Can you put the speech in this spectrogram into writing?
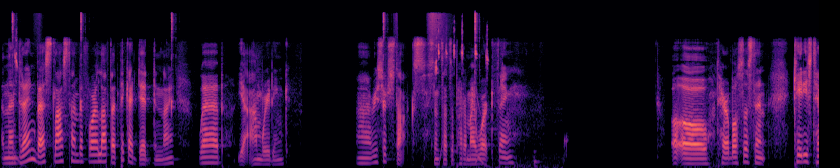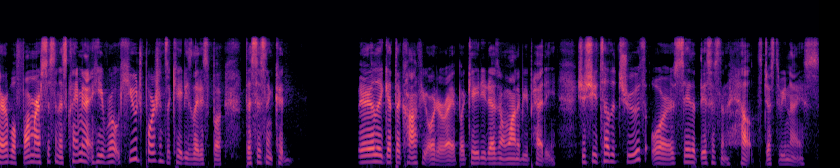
And then did I invest last time before I left? I think I did, didn't I? Web, yeah, I'm waiting. Uh, research stocks, since that's a part of my work thing. Uh-oh, terrible assistant. Katie's terrible former assistant is claiming that he wrote huge portions of Katie's latest book. The assistant could barely get the coffee order right, but Katie doesn't want to be petty. Should she tell the truth or say that the assistant helped just to be nice?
